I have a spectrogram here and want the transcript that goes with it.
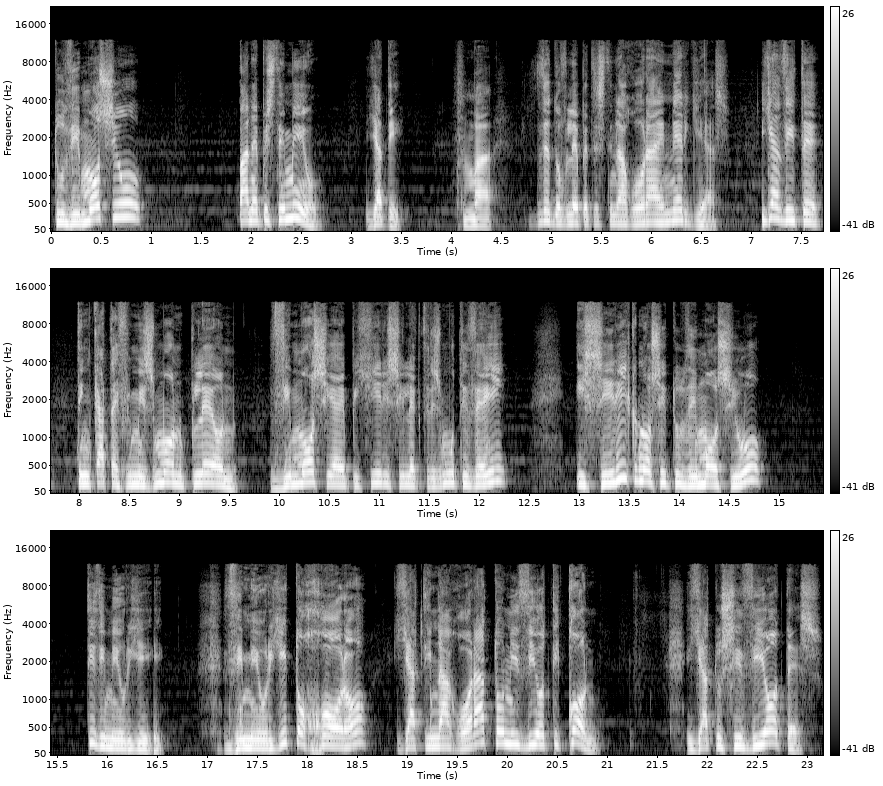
του δημόσιου πανεπιστημίου. Γιατί, μα δεν το βλέπετε στην αγορά ενέργειας. Για δείτε την κατεφημισμόν πλέον δημόσια επιχείρηση ηλεκτρισμού, τη ΔΕΗ, η συρρήκνωση του δημόσιου τι δημιουργεί. Δημιουργεί το χώρο για την αγορά των ιδιωτικών. Για τους ιδιώτες.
